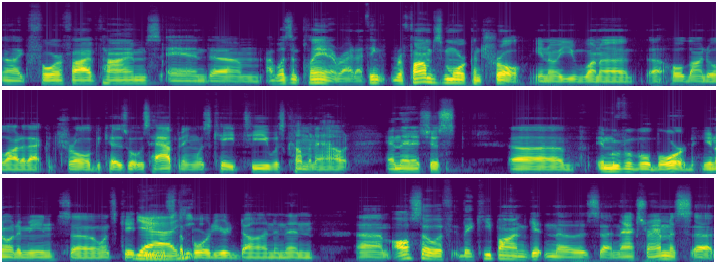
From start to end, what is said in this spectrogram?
like four or five times, and um, I wasn't playing it right. I think Rafaam's more control. You know, you want to uh, hold on to a lot of that control because what was happening was KT was coming out, and then it's just uh, immovable board. You know what I mean? So once KT Yeah, hits the he- board, you're done. And then um, also if they keep on getting those uh, Naxxramas uh,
